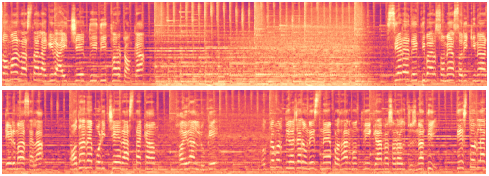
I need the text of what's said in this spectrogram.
সমান রাস্তা লাগি আইছে দুই দুই থর টঙ্কা। সিয়াড়ে দেবার সময় সরি কিনা দেড় মাস ହେଲା অধানে ପଡ଼ିଛେ রাস্তা কাম হইরান লোকে। অক্টোবর দুই হাজার উনিশ নে প্রধানমন্ত্রী গ্রাম সড়ক যোজনা থি তেস্তর লাখ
